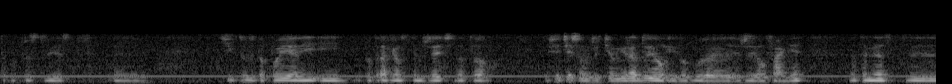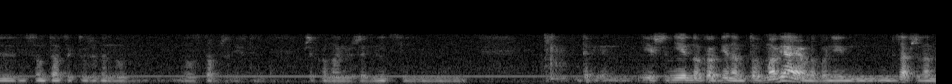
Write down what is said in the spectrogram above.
To po prostu jest, y, ci, którzy to pojęli i potrafią z tym żyć, no to, to się cieszą życiem i radują i w ogóle żyją fajnie. Natomiast y, są tacy, którzy będą non stop żyli w tym przekonaniu, że nic im, tak, y, jeszcze niejednokrotnie nam to wmawiają, no bo nie, zawsze nam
